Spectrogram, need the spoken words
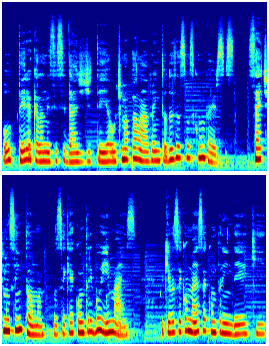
ou ter aquela necessidade de ter a última palavra em todas as suas conversas. Sétimo sintoma: você quer contribuir mais, porque você começa a compreender que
